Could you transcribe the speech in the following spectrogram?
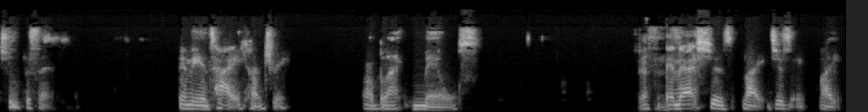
two percent in the entire country are black males, That's insane. and that's just like just like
